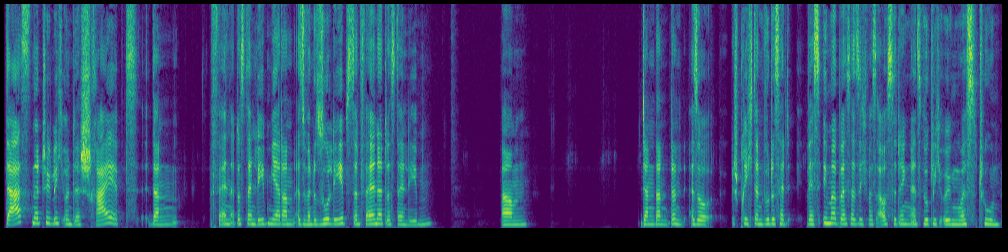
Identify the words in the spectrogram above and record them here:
das natürlich unterschreibt, dann verändert das dein Leben ja dann, also wenn du so lebst, dann verändert das dein Leben. Ähm, dann, dann, dann, also sprich, dann würde es halt, wäre es immer besser, sich was auszudenken, als wirklich irgendwas zu tun.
